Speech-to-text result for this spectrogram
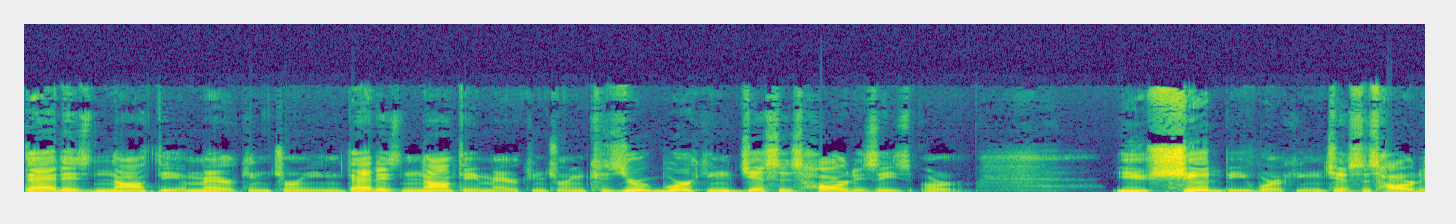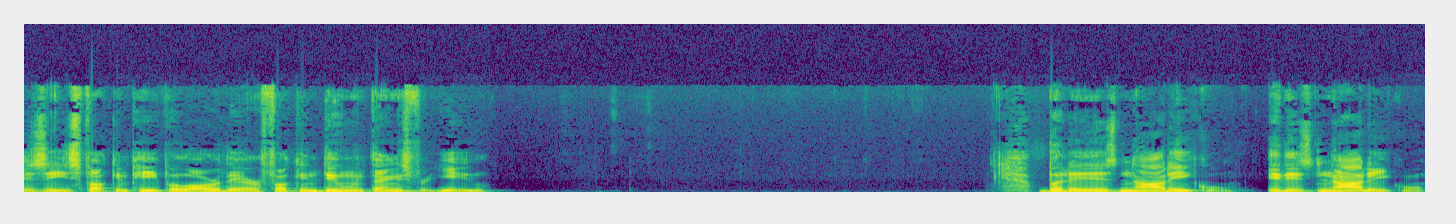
That is not the American dream. That is not the American dream because you're working just as hard as these, or you should be working just as hard as these fucking people are. They're fucking doing things for you. But it is not equal. It is not equal.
